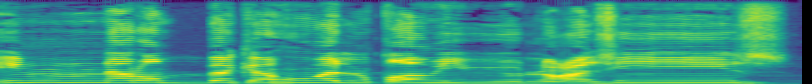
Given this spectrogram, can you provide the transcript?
إن ربك هو القوي العزيز.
